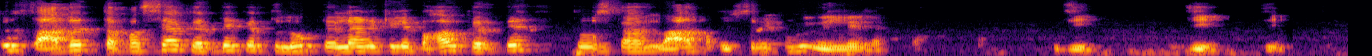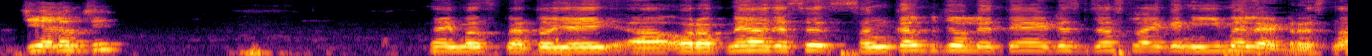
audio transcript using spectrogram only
तो साधक तपस्या करते करते लोक कल्याण के लिए भाव करते हैं तो उसका लाभ दूसरे को भी मिलने लगता है। जी जी जी। जी अलग जी? नहीं बस मैं तो यही और अपने यहाँ जैसे संकल्प जो लेते हैं it is just like an email address ना?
